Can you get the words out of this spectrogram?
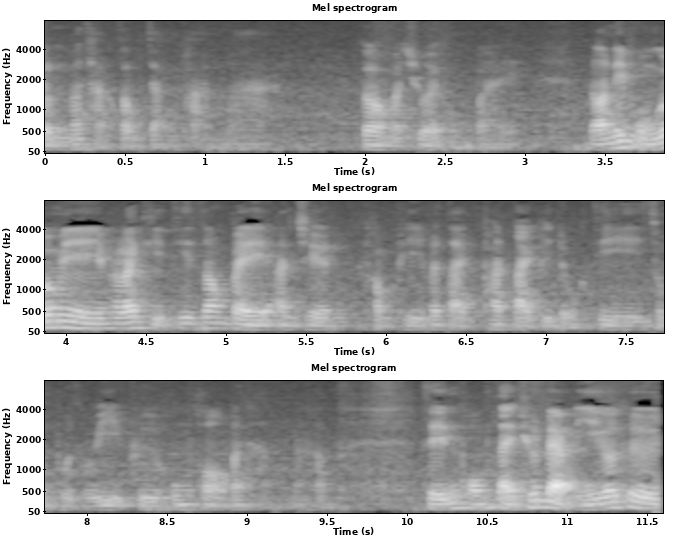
จนพระถังซัมจั๋งผ่านมา ก็มาช่วยผมไป ตอนนี้ผมก็มีภารกิจที่ต้องไปอัญเชิญคัมภีร์พระไตรพระไตรปิฎกที่ชมพูทวีปคือคุ้มครองพระถังนะครับสินผมใส่ชุดแบบนี้ก็คือ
